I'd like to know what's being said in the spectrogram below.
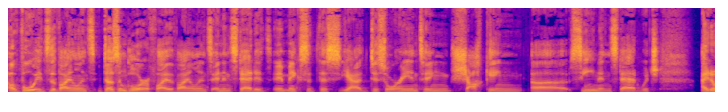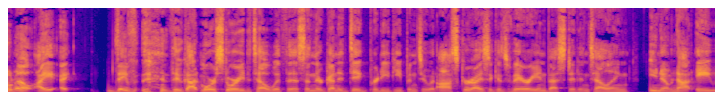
avoids the violence, doesn't glorify the violence, and instead it, it makes it this yeah disorienting, shocking uh, scene instead. Which I don't know. I, I they've they've got more story to tell with this, and they're going to dig pretty deep into it. Oscar Isaac is very invested in telling you know not a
